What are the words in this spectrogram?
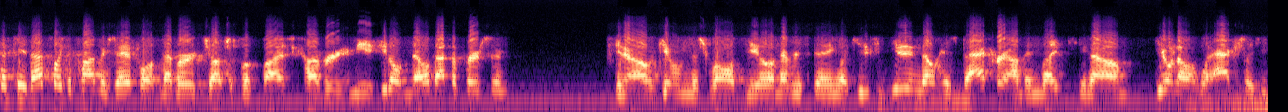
And see, that's like a prime example of never judge a book by its cover. I mean, if you don't know about the person, you know, give him this raw deal and everything. Like, you, you didn't know his background, and like, you know, you don't know what actually he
